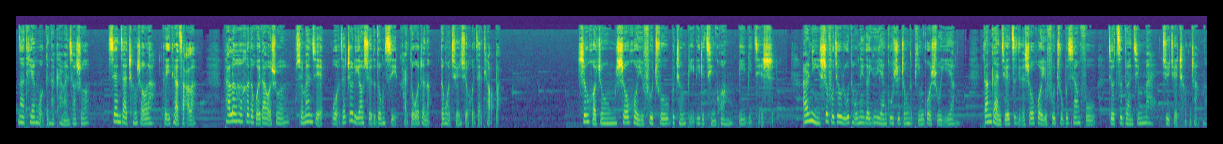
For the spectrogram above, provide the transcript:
那天我跟她开玩笑说：“现在成熟了，可以跳槽了。”他乐呵呵地回答我说：“雪曼姐，我在这里要学的东西还多着呢，等我全学会再跳吧。”生活中收获与付出不成比例的情况比比皆是，而你是否就如同那个寓言故事中的苹果树一样，当感觉自己的收获与付出不相符，就自断经脉，拒绝成长呢？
